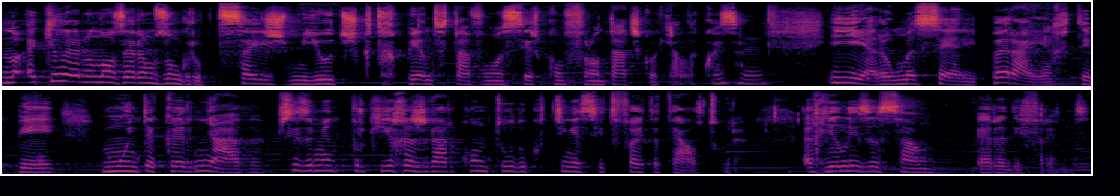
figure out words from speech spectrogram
no- aquilo era, nós éramos um grupo de seis miúdos que de repente estavam a ser confrontados com aquela coisa. E era uma série para a RTP muito acarinhada, precisamente porque ia rasgar com tudo o que tinha sido feito até à altura. A realização era diferente.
